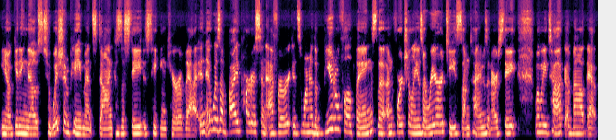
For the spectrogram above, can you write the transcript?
you know, getting those tuition payments done because the state is taking care of that. And it was a bipartisan effort. It's one of the beautiful things that unfortunately is a rarity sometimes in our state when we talk about that,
